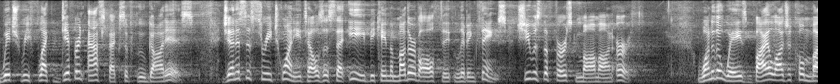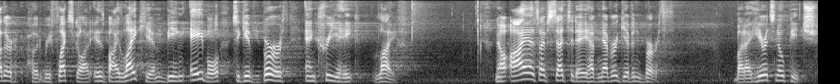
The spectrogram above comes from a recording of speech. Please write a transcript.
which reflect different aspects of who God is. Genesis 3:20 tells us that Eve became the mother of all th- living things. She was the first mom on earth. One of the ways biological motherhood reflects God is by like him being able to give birth and create life. Now, I as I've said today have never given birth, but I hear it's no peach.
